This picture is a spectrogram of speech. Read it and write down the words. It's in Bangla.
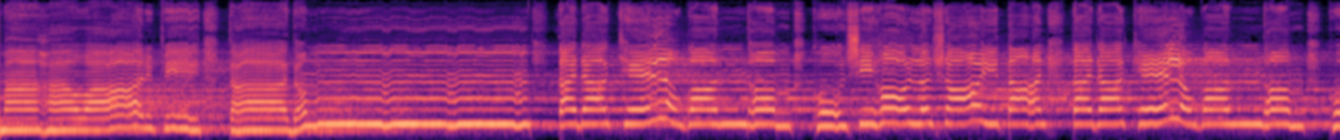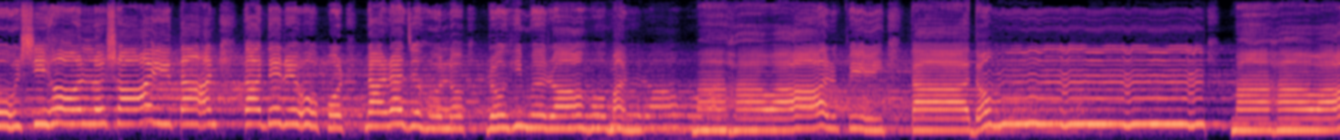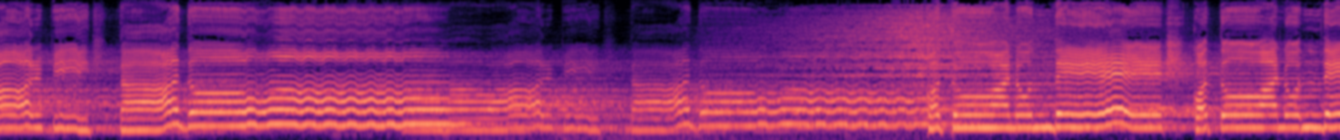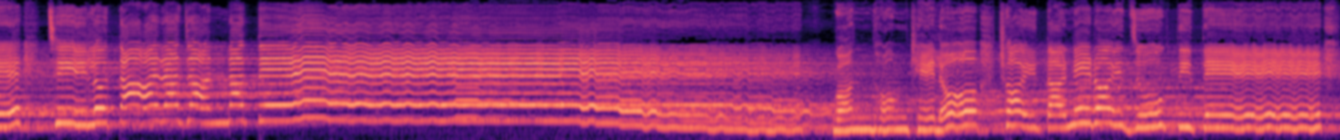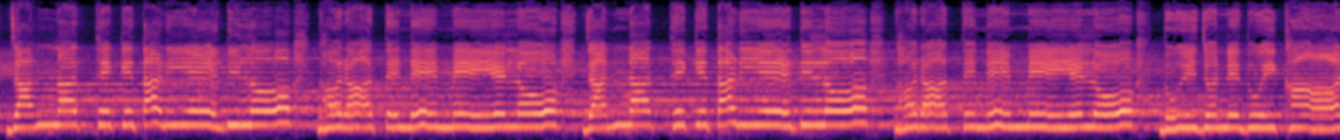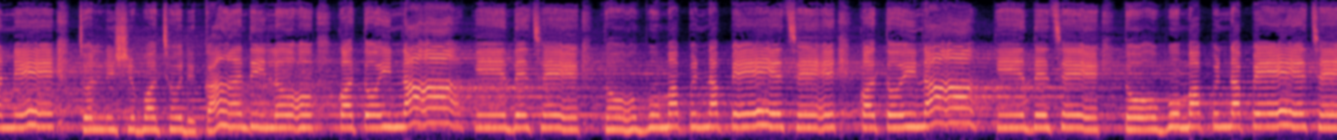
মাহাওয়ার তারা খেল গন্ধম, খুশি হল শয়তান। তারা খেল গন্ধম, খুশি হল শয়তান। তাদের উপর নারাজ হলো রহিম রহমান। মাহাওয়ার মাহাওয়ার কত আনন্দে কত আনন্দে ছিল তারা জান্নাতে। গন্ধম খেলো শয়তানের ওই যুক্তিতে। জান্নাত থেকে তাড়িয়ে দিল, ধরাতে নেমে এলো। জান্নাত থেকে তাড়িয়ে দিল দুইজনে দুই খানে চল্লিশ বছর কাঁদিল। কতই না কেঁদেছে, তবু মাপ না পেয়েছে। কতই না কেঁদেছে, তবু মাপ না পেয়েছে।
